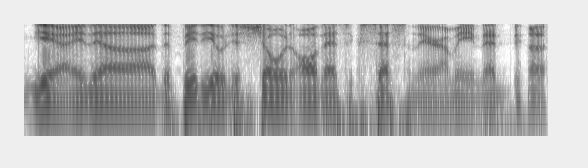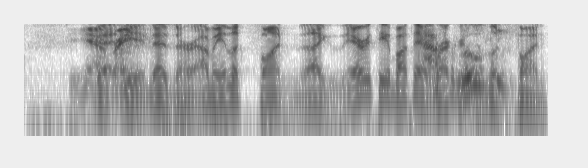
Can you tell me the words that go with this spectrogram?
Yeah, and uh, the video just showing all that success in there. I mean that. Uh, Yeah, that, right. yeah, that's her. I mean, it looked fun. Like everything about that record just Absolutely. looked fun.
